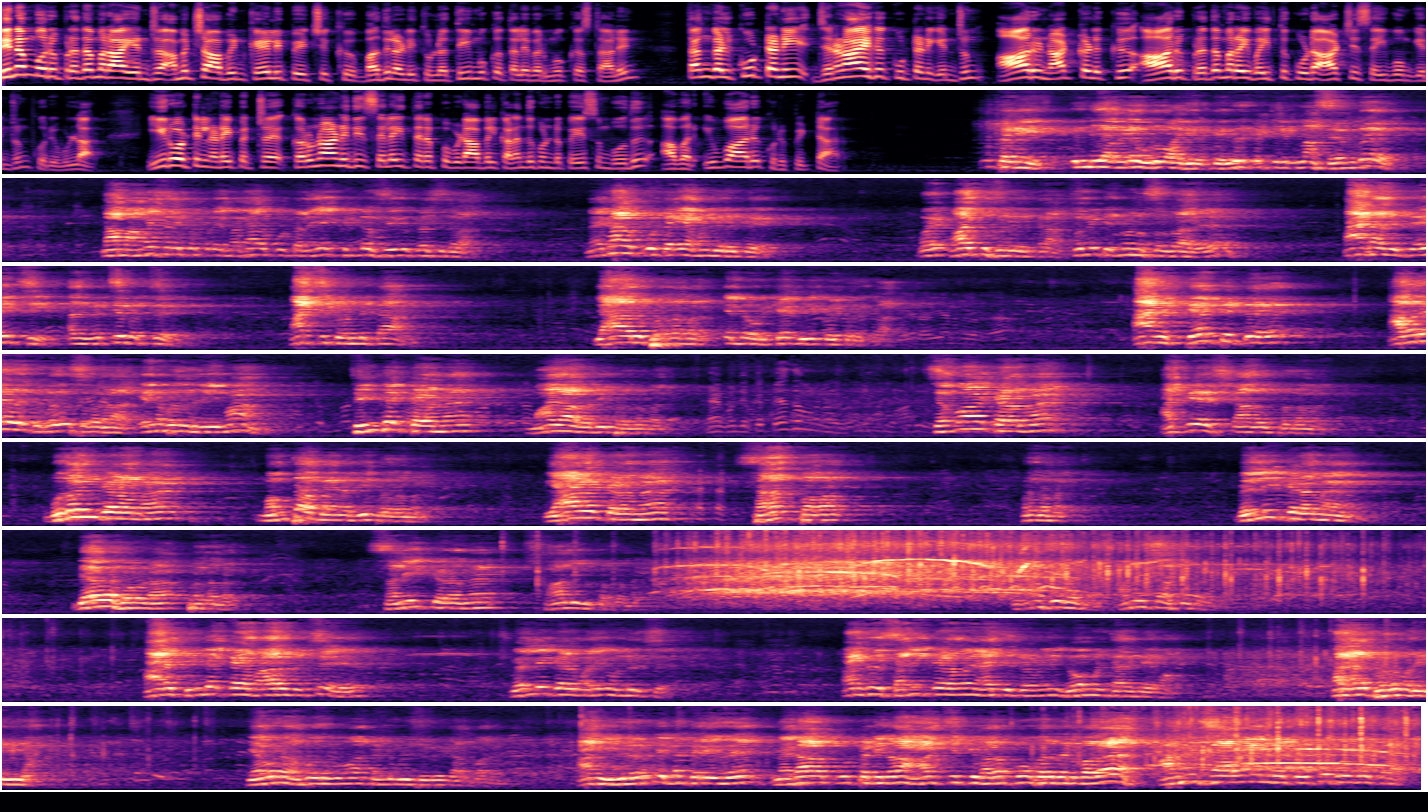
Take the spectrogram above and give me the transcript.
தினம் ஒரு பிரதமரா என்ற அமித்ஷாவின் கேலி பேச்சுக்கு பதிலளித்துள்ள திமுக தலைவர் மு ஸ்டாலின் தங்கள் கூட்டணி ஜனநாயக கூட்டணி என்றும் ஆறு நாட்களுக்கு ஆறு பிரதமரை வைத்து கூட ஆட்சி செய்வோம் என்றும் கூறியுள்ளார். ஈரோட்டில் நடைபெற்ற கருணாநிதி சிலை திறப்பு விழாவில் கலந்து கொண்டு பேசும்போது அவர் இவ்வாறு குறிப்பிட்டார். கூட்டணி இந்தியாவிலே உருவாகி இருக்கு எதிர்கட்சிகள்லாம் சேர்ந்து நாம் அமைச்சரிக்கக்கூடிய மெகா கூட்டணியை கிண்டல் செய்து பேசுகிறார். மெகா கூட்டணி அமைந்திருக்கு வாய்ப்பு வாழ்த்து சொல்லியிருக்கிறார். சொல்லிட்டு இன்னொன்னு சொல்றாரு. ஆக அது ஜெயிச்சு அது வெற்றி பெற்று ஆட்சிக்கு வந்துட்டா யாரு பிரதமர் என்ற ஒரு கேள்வியை கேட்டிருக்கிறார். ஆக கேட்டுட்டு அவரே அதுக்கு பதில் சொல்றார். என்ன பதில் தெரியுமா? திங்கட்கிழமை மாயாவதி பிரதமர். செவ்வாய்க்கிழமை அகிலேஷ் யாதவ் பிரதமர். புதன்கிழமை மம்தா பானர்ஜி பிரதமர். வியாழக்கிழமை சரத்பவர் பிரதமர். வெள்ளிக்கிழமை தேவகவுடா பிரதமர். சனிக்கிழமை ஸ்டாலின் பிரதமர். அமித்ஷா சொல்றேன் ஆக திங்கட்கிழமை ஆரம்பிச்சு வெள்ளிக்கிழமை வரைக்கும் வந்துருச்சு. அடுத்தது சனிக்கிழமை ஞாயிற்றுக்கிழமை கவர்மெண்ட் ஹாலிடேவான் அதனால பிரதமர் இல்லையா? எவ்வளவு அபூர்வமாக கண்டுபிடிச்சு சொல்லியிருக்காரு பாருங்க ஆக இதுல இருந்து என்ன தெரியுது? மெகா கூட்டணி தான் ஆட்சிக்கு வரப்போகிறது என்பதை அமித்ஷாவும் இந்த ஒப்புக்கொண்டிருக்கிறார்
